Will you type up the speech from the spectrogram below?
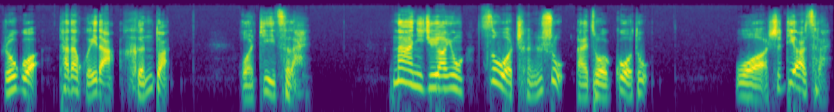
如果他的回答很短，我第一次来，那你就要用自我陈述来做过渡。我是第二次来，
